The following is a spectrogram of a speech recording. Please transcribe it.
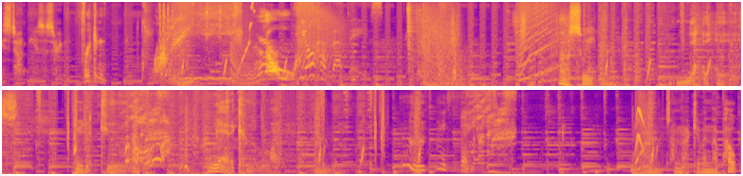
Please don't use this right freaking crap. No! We all have bad days. Oh, sweet. Nice. Pretty cool. Radical. Hmm, let me think. I'm not giving up hope.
